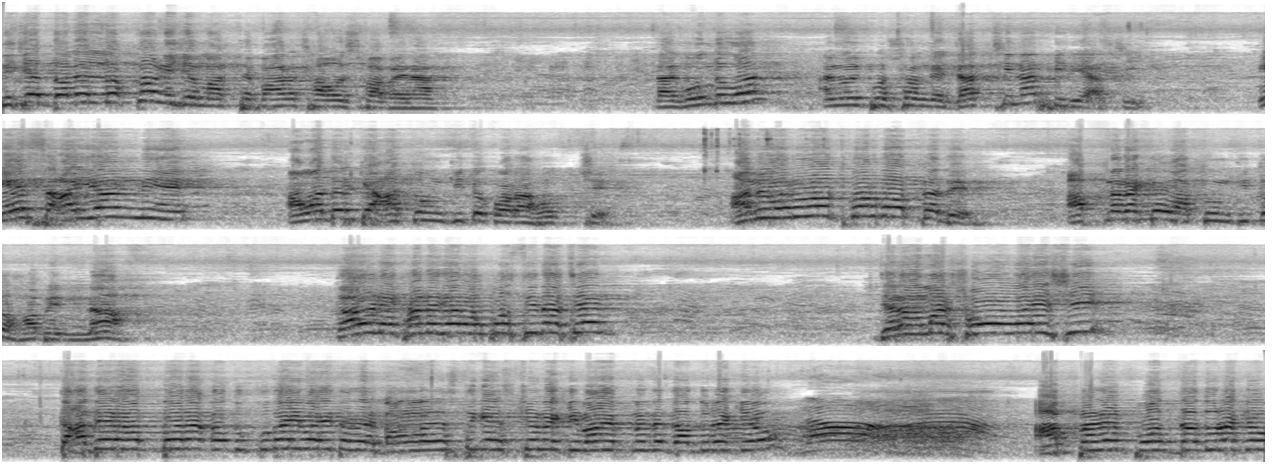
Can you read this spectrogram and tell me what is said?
নিজের দলের লোককেও নিজে মারতে পারার সাহস পাবে না। তাই বন্ধুগণ, আমি ওই প্রসঙ্গে যাচ্ছি না, ফিরে আসি। এস আইআর নিয়ে আমাদেরকে আতঙ্কিত করা হচ্ছে। আমি অনুরোধ করব আপনাদের, আপনারা কেউ আতঙ্কিত হবেন না। কারণ এখানে যারা উপস্থিত আছেন, যারা আমার সমবয়সী তাদের আব্বারা কত? কোথায় বাড়ি তাদের? বাংলাদেশ থেকে এসছে নাকি ভাই আপনাদের দাদুরা কেউ? আপনাদের পদ দাদুরা কেউ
